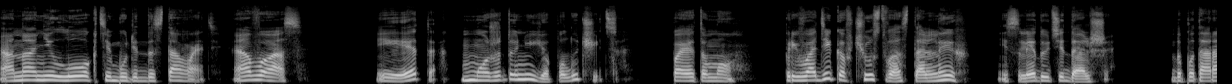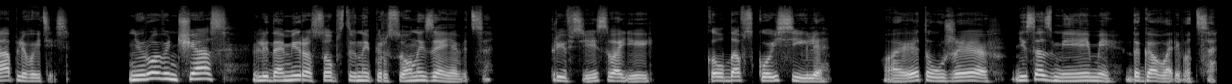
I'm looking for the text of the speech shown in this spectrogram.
Она не локти будет доставать, а вас. И это может у нее получиться. Поэтому приводи-ка в чувство остальных и следуйте дальше. Да поторапливайтесь. Не ровен час, Ледомира собственной персоной заявится. При всей своей колдовской силе. А это уже не со змеями договариваться.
